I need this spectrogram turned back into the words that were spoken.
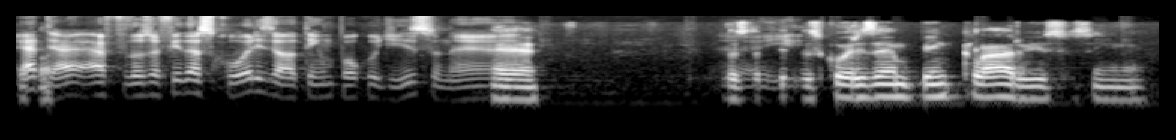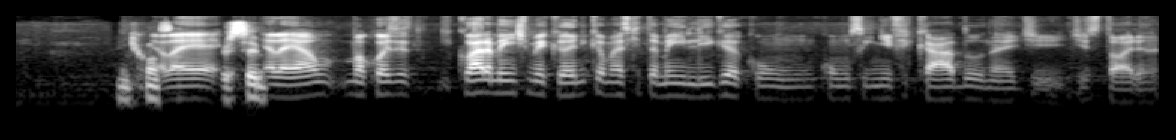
É, até a filosofia das cores, ela tem um pouco disso, né? É. A filosofia e... das cores é bem claro isso, assim, né? A gente consegue ela é, perceber. Ela é uma coisa claramente mecânica, mas que também liga com, com um significado, né, de, de história, né?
